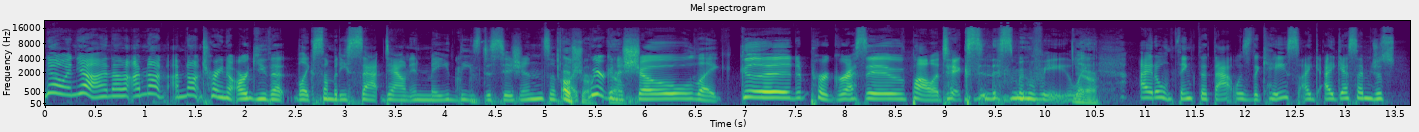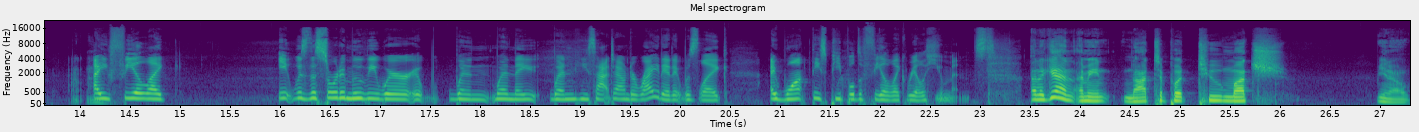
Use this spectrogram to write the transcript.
No, and yeah, and I- I'm not. I'm not trying to argue that like somebody sat down and made these decisions of Oh, like sure, we're going to yeah. show like good progressive politics in this movie. Like, Yeah. I don't think that that was the case. I, I guess I'm just. I feel like it was the sort of movie where it when when they when he sat down to write it, it was like I want these people to feel like real humans. and again i mean not to put too much you know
